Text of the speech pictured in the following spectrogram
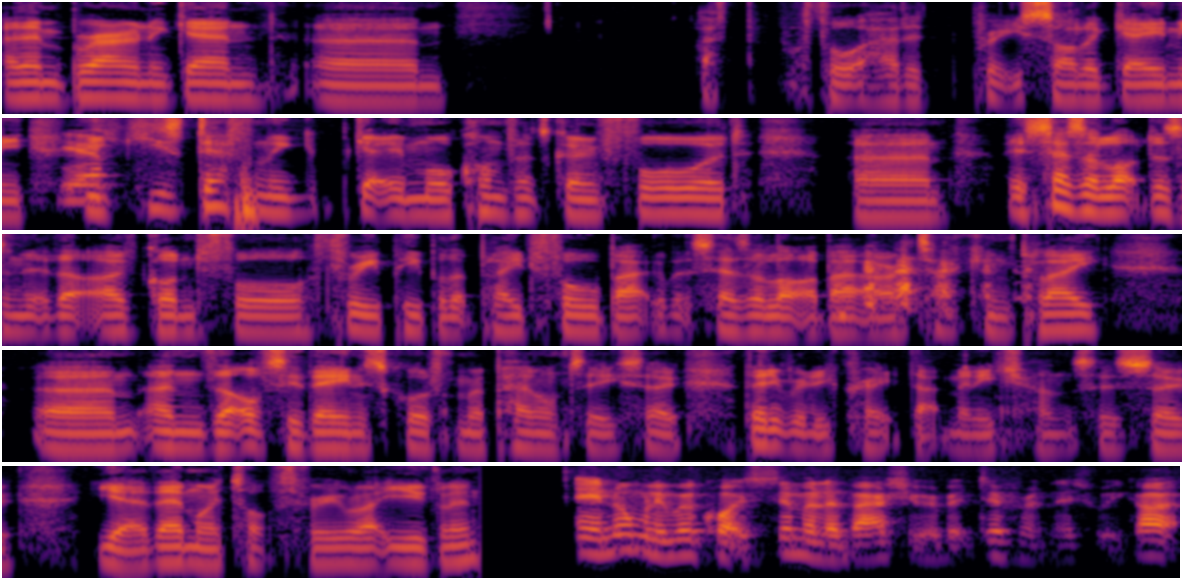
and then Brown again. I thought had a pretty solid game. He, Yeah. he he's definitely getting more confidence going forward. Um, it says a lot, doesn't it, that I've gone for three people that played fullback. That says a lot about our attacking play, um, and that obviously they only scored from a penalty, so they didn't really create that many chances. So yeah, they're my top three. About you, Glenn? Yeah, normally we're quite similar, but actually we're a bit different this week. I,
